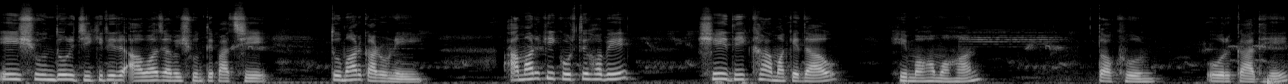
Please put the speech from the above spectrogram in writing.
এই সুন্দর জিকিরের আওয়াজ আমি শুনতে পাচ্ছি, তোমার কারণেই। আমার কি করতে হবে? সেই দীক্ষা আমাকে দাও, হে মহামহান। তখন ওর কাঁধে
